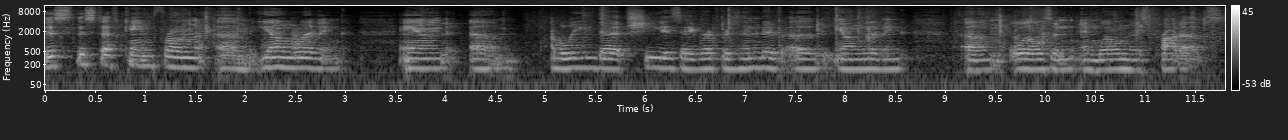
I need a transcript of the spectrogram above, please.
this, this stuff came from um, Young Living and um, I believe that she is a representative of Young Living um, oils and, and wellness products.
